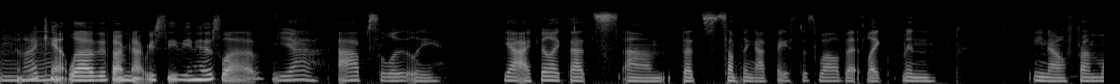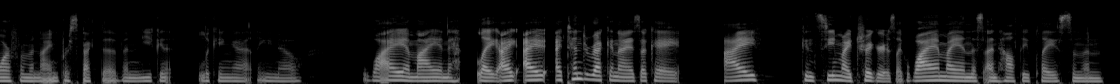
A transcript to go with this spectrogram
Mm-hmm. And I mm-hmm. can't love if I'm not receiving His love. Yeah, absolutely. Yeah, I feel like that's um, that's something I've faced as well. But like in, you know, from more from a nine perspective, and you can looking at you know why am I in like I, I I tend to recognize okay I can see my triggers like why am I in this unhealthy place and then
